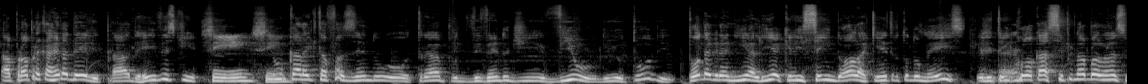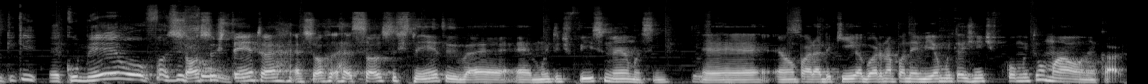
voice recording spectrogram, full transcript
a própria carreira dele, pra reinvestir. Sim, E o sim. cara que tá fazendo trampo, vivendo de view do YouTube, toda a graninha ali, aquele 100 dólares que entra todo mês, ele tem que colocar sempre na balança. O que que é comer ou fazer Só show? sustento, é. É só, é só o sustento. É, é muito difícil mesmo, assim. É, é uma parada que agora na pandemia muita gente ficou muito mal, né, cara?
